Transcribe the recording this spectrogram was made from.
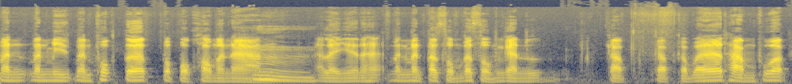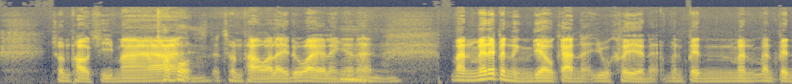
มันมันมีมันพวกเติร์กปกครองมานานอืมอะไรเงี้ยนะฮะมันมันผสมผสมกันกับกับกับวัฒนธรรมพวกชนเผ่าขี่ม้าครับผมชนเผ่าอะไรด้วยอะไรเงี้ยนะอืมมันไม่ได้เป็นหนึ่งเดียวกันอะยูเครนอะมันเป็นมันมันเป็น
